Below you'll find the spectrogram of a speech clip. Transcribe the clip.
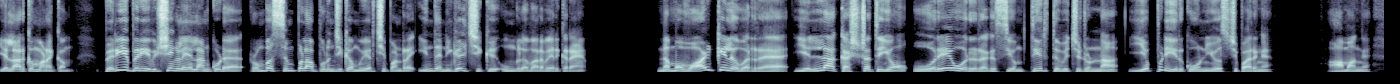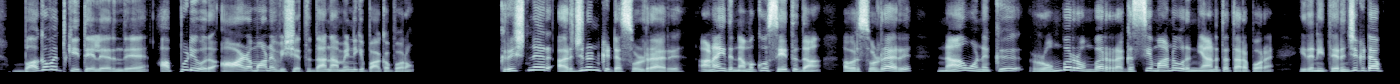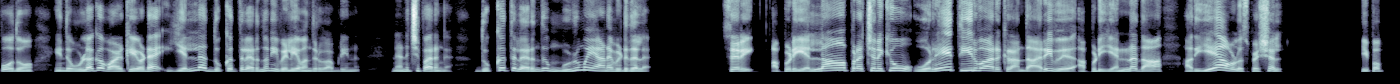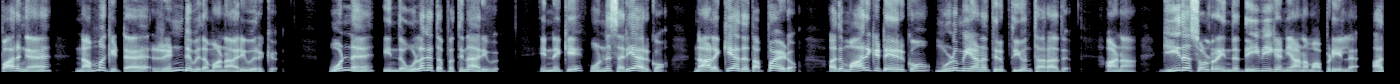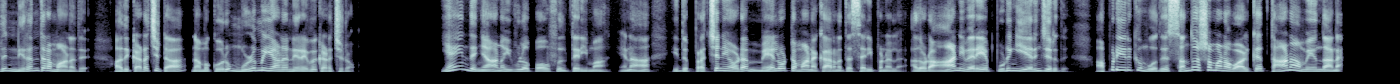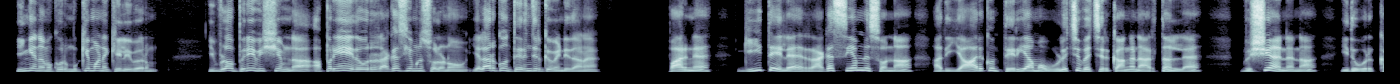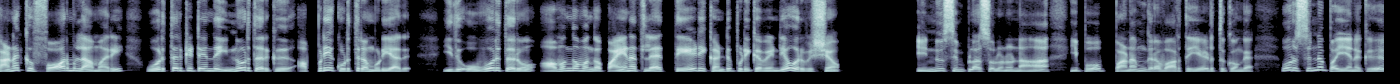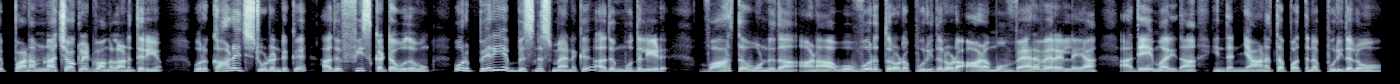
எல்லாருக்கும் வணக்கம். பெரிய பெரிய விஷயங்களை எல்லாம் கூட ரொம்ப சிம்பிளா புரிஞ்சிக்க முயற்சி பண்ற இந்த நிகழ்ச்சிக்கு உங்களை வரவேற்கிறேன். நம்ம வாழ்க்கையில வர்ற எல்லா கஷ்டத்தையும் ஒரே ஒரு ரகசியம் தீர்த்து வச்சிடும்னா எப்படி இருக்கும்னு யோசிச்சு பாருங்க. ஆமாங்க பகவத்கீதையிலிருந்து அப்படி ஒரு ஆழமான விஷயத்தை தான் நாம இன்னைக்கு பார்க்க போறோம். கிருஷ்ணர் அர்ஜுனன் கிட்ட சொல்றாரு ஆனா இது நமக்கும் சேர்த்து தான் அவர் சொல்றாரு நான் உனக்கு ரொம்ப ரொம்ப ரகசியமான ஒரு ஞானத்தை தரப்போறேன். இதை நீ தெரிஞ்சுக்கிட்டா போதும் இந்த உலக வாழ்க்கையோட எல்லா துக்கத்துல இருந்தும் நீ வெளியே வந்துடுவ அப்படின்னு. நினைச்சு பாருங்க துக்கத்துல இருந்து முழுமையான விடுதலை. சரி அப்படி எல்லா பிரச்சனைக்கும் ஒரே தீர்வா இருக்கிற அந்த அறிவு அப்படி என்னதான் அது ஏன் அவ்வளவு ஸ்பெஷல் இப்ப பாருங்க நம்ம கிட்ட ரெண்டு விதமான அறிவு இருக்கு. ஒன்னு இந்த உலகத்தை பத்தின அறிவு. இன்னைக்கு ஒன்னு சரியா இருக்கும் நாளைக்கு அது தப்பாயிடும். அது மாறிக்கிட்டே இருக்கும் முழுமையான திருப்தியும் தராது. ஆனா கீதை சொல்ற இந்த தெய்வீக ஞானம் அப்படி இல்ல. அது நிரந்தரமானது. அது கிடைச்சிட்டா நமக்கு ஒரு முழுமையான நிறைவு கிடைச்சிடும். ஏன் இந்த ஞானம் இவ்ளோ பவர்ஃபுல் தெரியுமா? ஏன்னா இது பிரச்சனையோட மேலோட்டமான காரணத்தை சரி பண்ணல. அதோட ஆணி வரைய புடுங்கி எரிஞ்சிருது. அப்படி இருக்கும்போது சந்தோஷமான வாழ்க்கை தானா அமையும் தானே இங்க நமக்கு ஒரு முக்கியமான கேள்வி வரும். இவ்ளோ பெரிய விஷயம்னா அப்புறம் ஏன் இதை ஒரு ரகசியம்னு சொல்லணும்? எல்லாருக்கும் தெரிஞ்சிருக்க வேண்டியதானே? பாருங்க கீதையில ரகசியம்னு சொன்னா அது யாருக்கும் தெரியாம ஒளிச்சு வச்சிருக்காங்கன்னு அர்த்தம் இல்ல. விஷயம் என்னன்னா இது ஒரு கணக்கு ஃபார்முலா மாதிரி ஒருத்தர்கிட்ட இருந்து இன்னொருத்தருக்கு அப்படியே கொடுத்துட முடியாது. இது ஒவ்வொருத்தரும் அவங்கவங்க பயணத்துல தேடி கண்டுபிடிக்க வேண்டிய ஒரு விஷயம். இன்னும் சிம்பிளா சொல்லணும்னா இப்போ பணம்ங்கிற வார்த்தையே எடுத்துக்கோங்க. ஒரு சின்ன பையனுக்கு பணம்னா சாக்லேட் வாங்கலாம்னு தெரியும். ஒரு காலேஜ் ஸ்டூடெண்ட்டுக்கு அது ஃபீஸ் கட்ட உதவும். ஒரு பெரிய பிசினஸ் மேனுக்கு அது முதலீடு. வார்த்தை ஒண்ணுதான் ஆனா ஒவ்வொருத்தரோட புரிதலோட ஆழமும் வேற வேற இல்லையா? அதே மாதிரி தான் இந்த ஞானத்தை பத்தின புரிதலும்.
